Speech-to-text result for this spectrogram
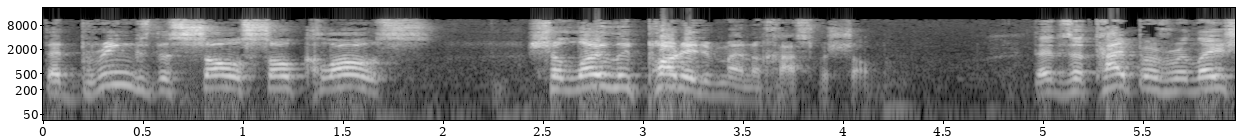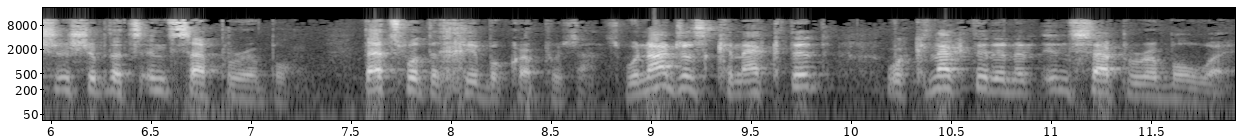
that brings the soul so close. Shaloy liparid chas v'shalom. That is a type of relationship that's inseparable. That's what the chibuk represents. We're not just connected, we're connected in an inseparable way.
